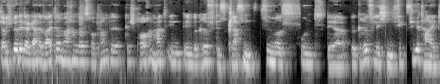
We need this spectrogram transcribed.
Ich glaube, ich würde da gerne weitermachen, was Frau Pampe gesprochen hat, in dem Begriff des Klassenzimmers und der begrifflichen Fixiertheit,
